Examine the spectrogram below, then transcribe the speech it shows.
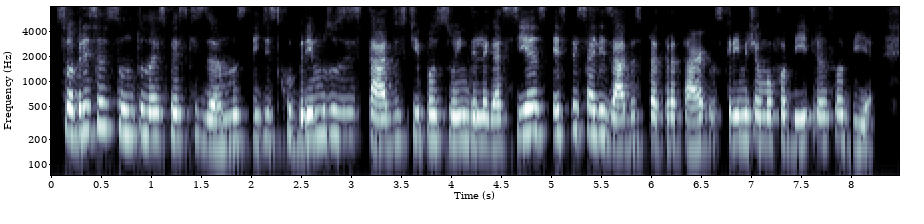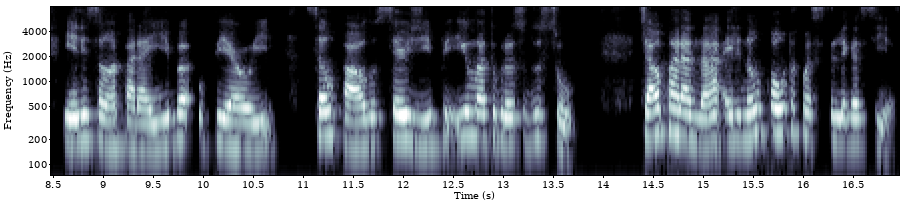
Sobre esse assunto, nós pesquisamos e descobrimos os estados que possuem delegacias especializadas para tratar os crimes de homofobia e transfobia. E eles são a Paraíba, o Piauí, São Paulo, Sergipe e o Mato Grosso do Sul. Já o Paraná, ele não conta com essas delegacias,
